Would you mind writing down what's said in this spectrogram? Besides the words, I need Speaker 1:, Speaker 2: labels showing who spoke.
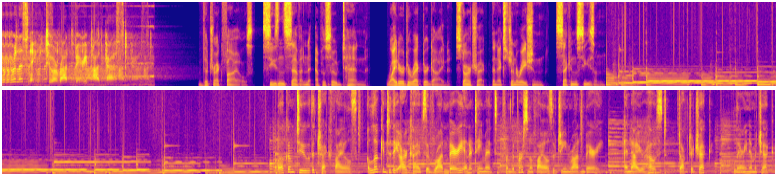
Speaker 1: You're listening to a Roddenberry podcast.
Speaker 2: The Trek Files, Season 7, Episode 10. Writer Director Guide, Star Trek The Next Generation, Second Season.
Speaker 3: Welcome to The Trek Files, a look into the archives of Roddenberry Entertainment from the personal files of Gene Roddenberry. And now your host, Dr. Trek, Larry Nemecek.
